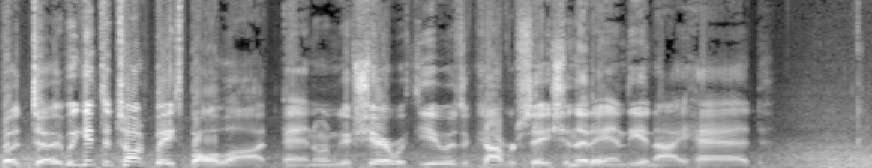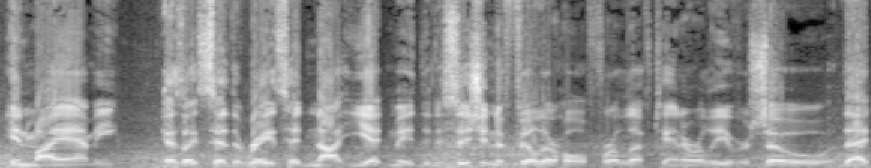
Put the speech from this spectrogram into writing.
But uh, we get to talk baseball a lot. And what I'm going to share with you is a conversation that Andy and I had in Miami. As I said, the Rays had not yet made the decision to fill their hole for a left-handed reliever, so that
